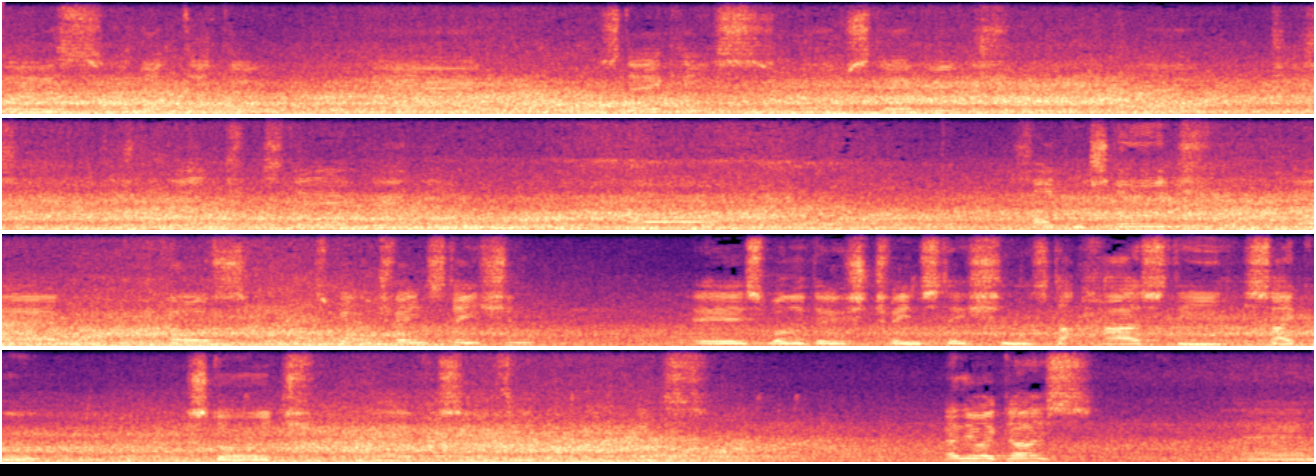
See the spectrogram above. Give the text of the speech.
there's an Art Deco uh, staircase or stair bridge, uh, which is just on the entrance there where the um, cycle storage. Um, of course, Spital train station is one of those train stations that has the cycle storage uh, facility. Anyway, guys, um,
